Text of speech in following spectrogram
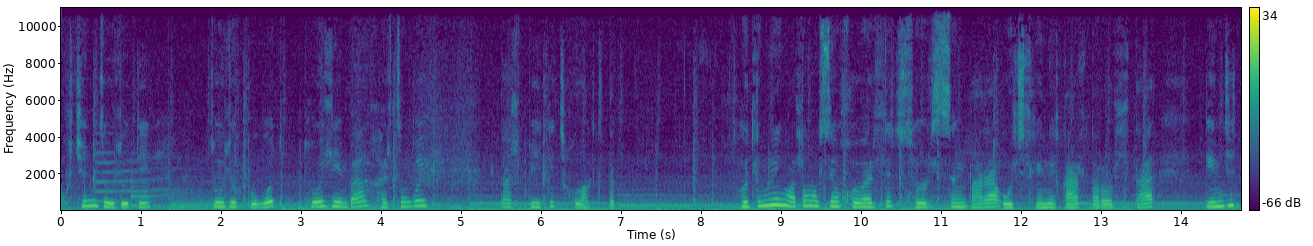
хүчин зүйлүүдийн зүйлүүд бөгөөд туйлын ба харьцангуй далбий гэж хуваагддаг. Хөдөлмөрийн олон улсын хуваарлаж суурилсан бараа үйлчлэгээний гаралд оруулалтаар дэмжиж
